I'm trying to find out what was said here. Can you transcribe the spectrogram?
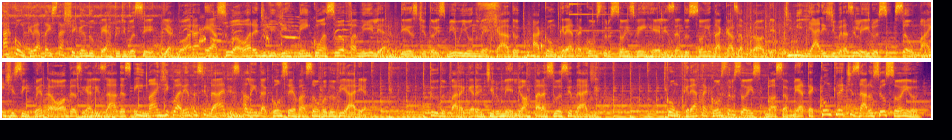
A Concreta está chegando perto de você e agora é a sua hora de viver bem com a sua família. Desde 2001 no mercado, a Concreta Construções vem realizando o sonho da casa própria de milhares de brasileiros. São mais de 50 obras realizadas em mais de 40 cidades, além da conservação rodoviária. Tudo para garantir o melhor para a sua cidade. Concreta Construções. Nossa meta é concretizar o seu sonho.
